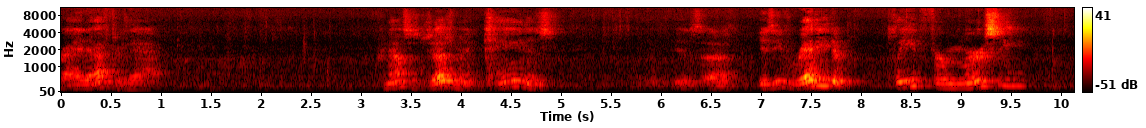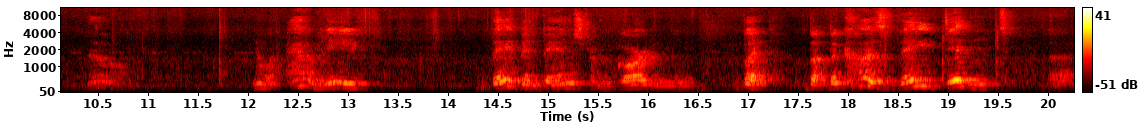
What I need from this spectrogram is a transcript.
right after that. Pronounces judgment. Cain is is uh, is he ready to plead for mercy? No. No. Adam and Eve they had been banished from the garden, and, but but because they didn't uh,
